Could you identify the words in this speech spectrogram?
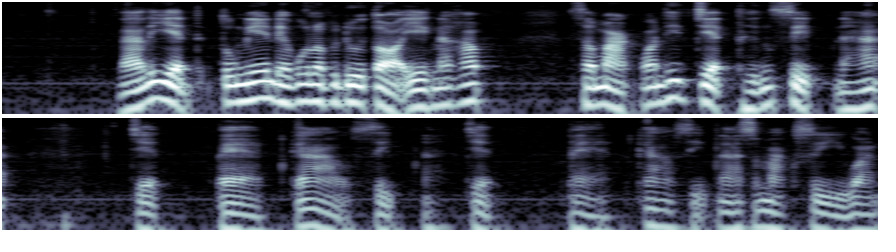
8 รายละเอียดตรงนี้เดี๋ยวพวกเราไปดูต่อเองนะครับ สมัครวันที่ 7 ถึง 10 นะฮะ 7 8 9 10 นะ 7 8 9 10 นะ สมัคร 4 วัน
